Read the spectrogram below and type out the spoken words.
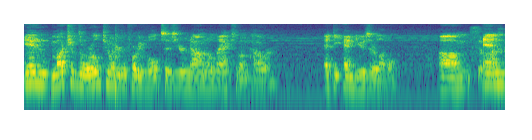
in much of the world 240 volts is your nominal maximum power at the end user level. Um, and.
